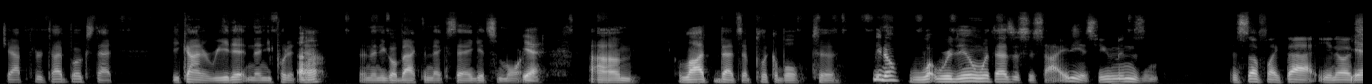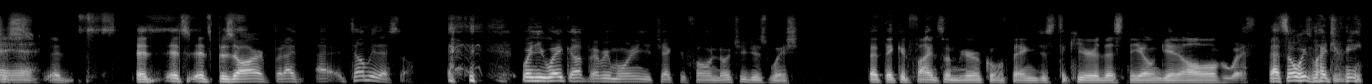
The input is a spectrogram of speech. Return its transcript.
chapter type books that you kind of read it and then you put it uh-huh. down and then you go back the next day and get some more. Yeah. Um, a lot that's applicable to, you know, what we're dealing with as a society, as humans and, and stuff like that. You know, it's yeah, just, yeah. It, it, it's, it's bizarre, but I, I tell me this though, when you wake up every morning, you check your phone, don't you just wish that they could find some miracle thing just to cure this deal and get it all over with? That's always my dream.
